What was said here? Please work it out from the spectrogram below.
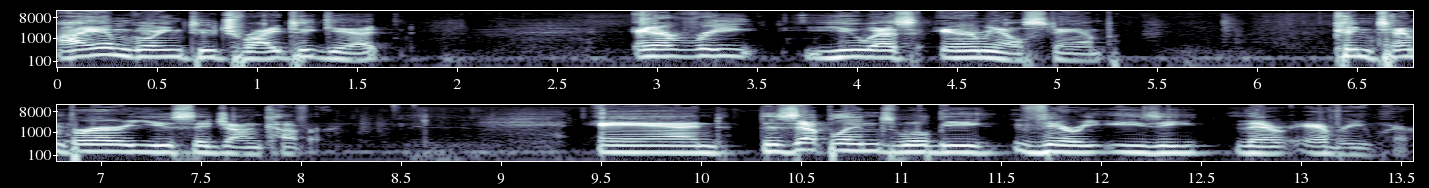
I am going to try to get every U.S. airmail stamp contemporary usage on cover. And the Zeppelins will be very easy. They're everywhere.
